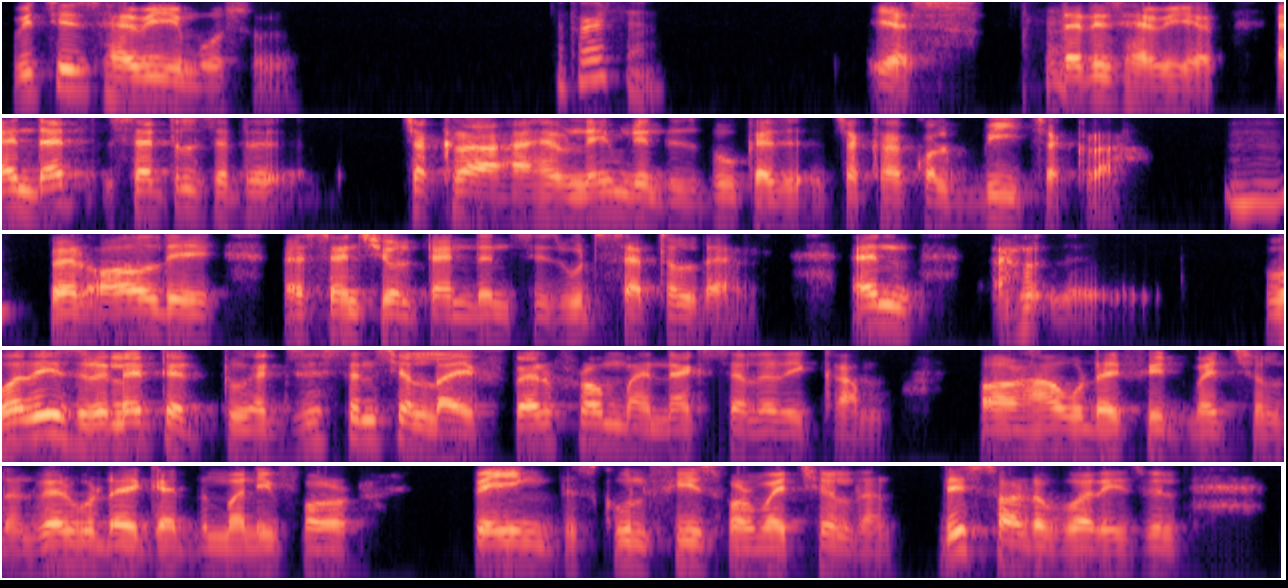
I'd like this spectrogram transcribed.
which is heavy emotion, A person. yes, that is heavier. And that settles at a chakra I have named in this book as a chakra called B chakra, hmm where all the essential tendencies would settle there. And worries related to existential life, where from my next salary come, or how would I feed my children, where would I get the money for paying the school fees for my children. This sort of worries will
